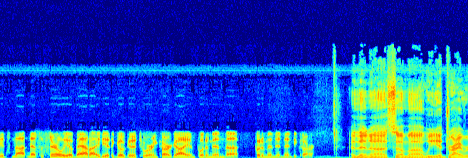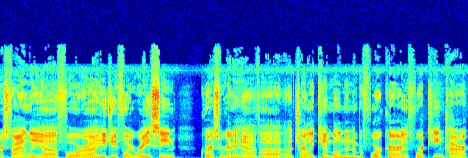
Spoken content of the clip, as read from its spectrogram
it's not necessarily a bad idea to go get a touring car guy and put him in uh, put him in an Indy car. And then uh, some uh, we had drivers finally uh, for uh, AJ Foyt Racing. Of course, we're going to have uh, uh, Charlie Kimball in the number four car. The 14 car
